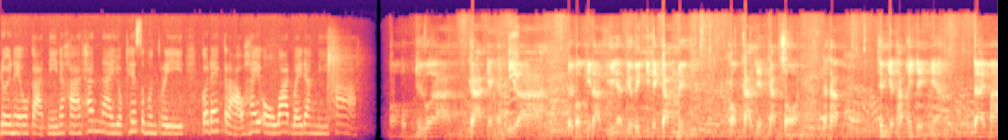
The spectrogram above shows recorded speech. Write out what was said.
โดยในโอกาสนี้นะคะ ท่านนายกเทศมนตรีก็ได้กล่าวให้โอวาดไว้ดังนี้ค่ะเพราะผมถือว่าการแข่งขันกีฬา โดยเฉพาะกีฬาสีเนี่ยถือเป็นกิจกรรมหนึ่งของการเรียนการสอนนะครับ ซึ่งจะทำให้เด็กเนี่ยได้มา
